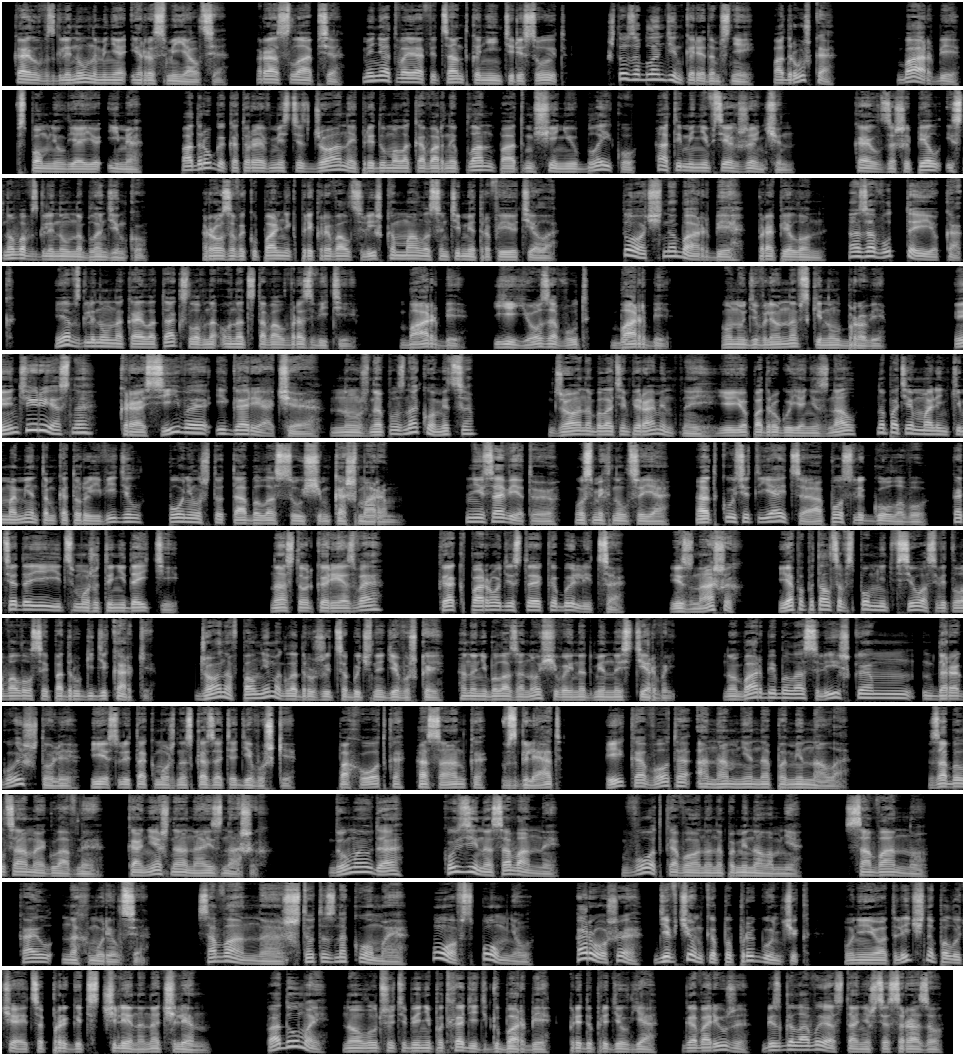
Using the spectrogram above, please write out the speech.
Кайл взглянул на меня и рассмеялся. «Расслабься. Меня твоя официантка не интересует. Что за блондинка рядом с ней? Подружка?» «Барби», — вспомнил я ее имя. Подруга, которая вместе с Джоанной придумала коварный план по отмщению Блейку от имени всех женщин. Кайл зашипел и снова взглянул на блондинку. Розовый купальник прикрывал слишком мало сантиметров ее тела. «Точно, Барби», — пропел он. «А зовут-то ее как?» Я взглянул на Кайла так, словно он отставал в развитии. «Барби. Ее зовут Барби». Он удивленно вскинул брови. «Интересно. Красивая и горячая. Нужно познакомиться». Джоанна была темпераментной, ее подругу я не знал, но по тем маленьким моментам, которые видел, понял, что та была сущим кошмаром. «Не советую», — усмехнулся я. «Откусит яйца, а после голову, хотя до яиц может и не дойти». «Настолько резвая?» «Как породистая кобылица. Из наших?» Я попытался вспомнить все о светловолосой подруге Дикарки. Джоанна вполне могла дружить с обычной девушкой. Она не была заносчивой и надменной стервой. Но Барби была слишком... дорогой, что ли, если так можно сказать о девушке. Походка, осанка, взгляд. И кого-то она мне напоминала. Забыл самое главное. Конечно, она из наших. Думаю, да. Кузина Саванны. Вот кого она напоминала мне. Саванну. Кайл нахмурился. Саванна, что-то знакомое. О, вспомнил. Хорошая, девчонка-попрыгунчик. У нее отлично получается прыгать с члена на член. «Подумай, но лучше тебе не подходить к Барби», — предупредил я. «Говорю же, без головы останешься сразу».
